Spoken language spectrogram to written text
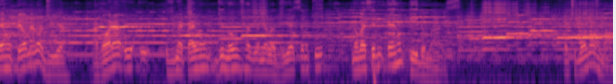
Interrompeu a melodia. Agora o, o, os metais vão de novo fazer a melodia, sendo que não vai ser interrompido mais. Continua normal.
